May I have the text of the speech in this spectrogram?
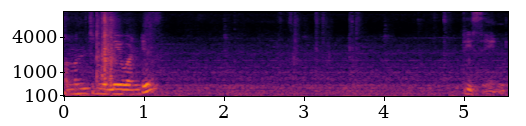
సంబంధించినవి లేవంటే తీసేయండి.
